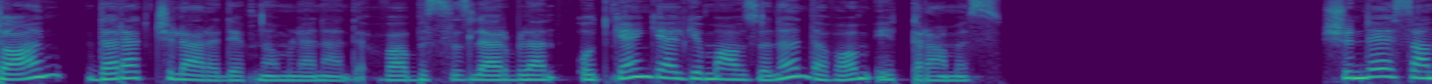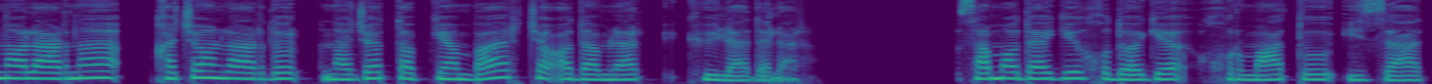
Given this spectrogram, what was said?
tong darakchilari deb nomlanadi va biz sizlar bilan o'tgan galgi mavzuni davom ettiramiz. Shunday sanolarni qachonlardir najot topgan barcha odamlar kuyladilar. Samodagi xudoga hurmatu izzat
